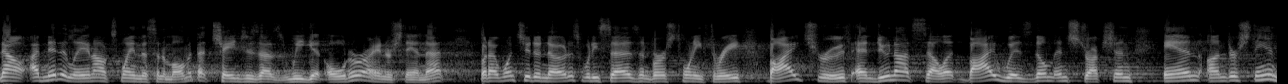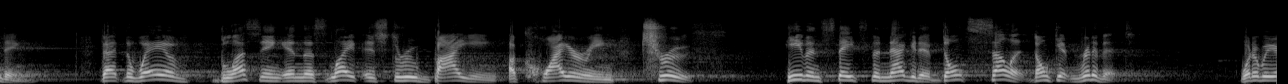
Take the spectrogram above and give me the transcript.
Now, admittedly, and I'll explain this in a moment, that changes as we get older. I understand that. But I want you to notice what he says in verse 23 buy truth and do not sell it, buy wisdom, instruction, and understanding. That the way of blessing in this life is through buying, acquiring truth. He even states the negative don't sell it, don't get rid of it. What are we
